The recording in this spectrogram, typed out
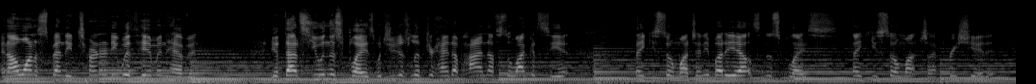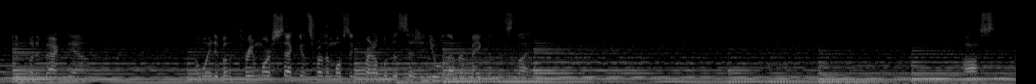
and I want to spend eternity with Him in heaven. If that's you in this place, would you just lift your hand up high enough so I can see it? Thank you so much. Anybody else in this place? Thank you so much. I appreciate it. You put it back down. I'll wait about three more seconds for the most incredible decision you will ever make in this life. Awesome.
